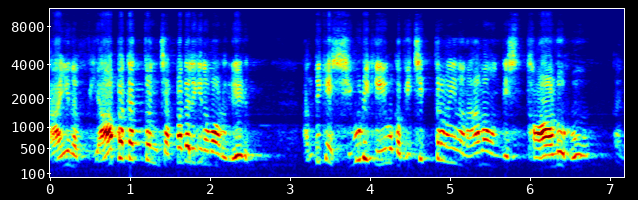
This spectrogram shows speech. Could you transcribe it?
ఆయన వ్యాపకత్వం చెప్పగలిగిన వాడు లేడు. అందుకే శివుడికి ఒక విచిత్రమైన నామం ఉంది స్థాణుహు అని.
